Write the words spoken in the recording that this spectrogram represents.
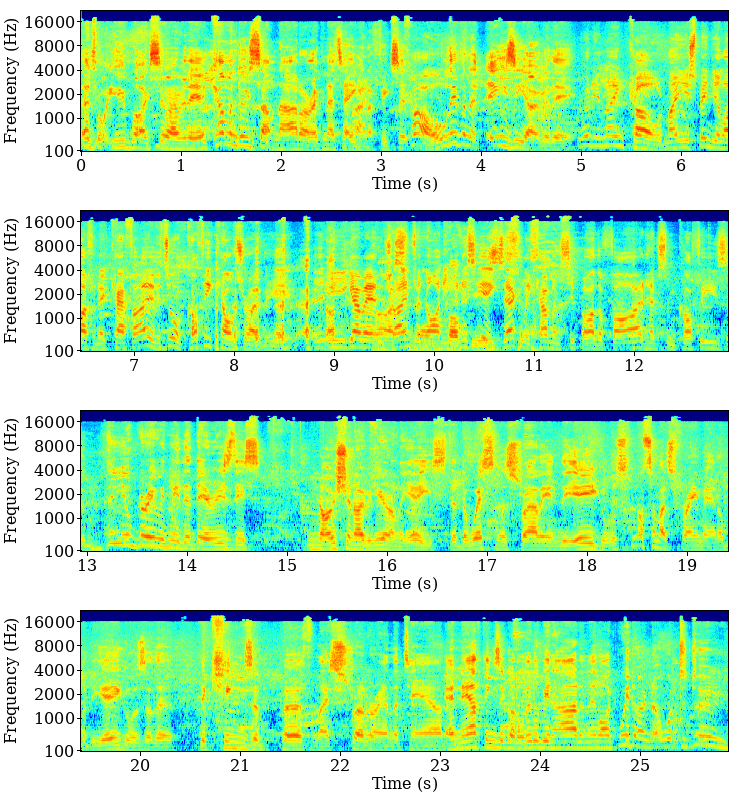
That's what you blokes do over there. Come and do something hard. I reckon that's how you're going to fix it. Cold? living it easy over there. What do you mean cold, mate? You spend your life in a cafe. If it's all coffee culture over here, And you go out and train for warm 90 minutes. Yeah, exactly. Come and sit by the fire and have some coffees and. Do you agree with me that there is this notion over here on the east that the Western Australian, the Eagles, not so much Fremantle, but the Eagles are the, the kings of Perth and they strut around the town. And now things have got a little bit hard and they're like, we don't know what to do.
